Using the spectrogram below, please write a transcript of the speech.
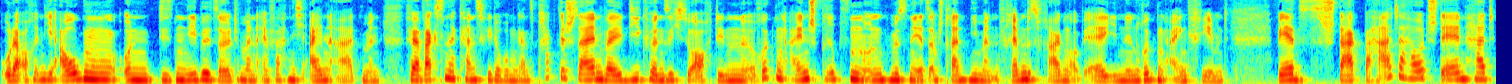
oder auch in die Augen und diesen Nebel sollte man einfach nicht einatmen. Für Erwachsene kann es wiederum ganz praktisch sein, weil die können sich so auch den Rücken einspritzen und müssen jetzt am Strand niemanden Fremdes fragen, ob er ihnen den Rücken eincremt. Wer jetzt stark behaarte Hautstellen hat,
